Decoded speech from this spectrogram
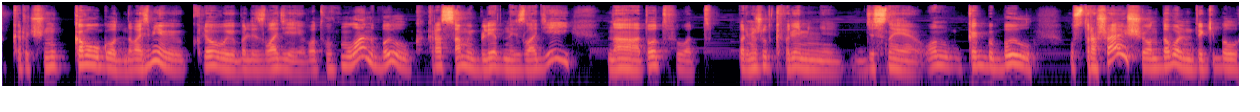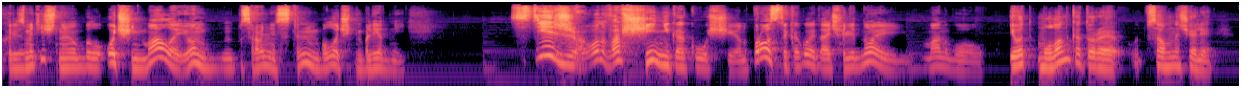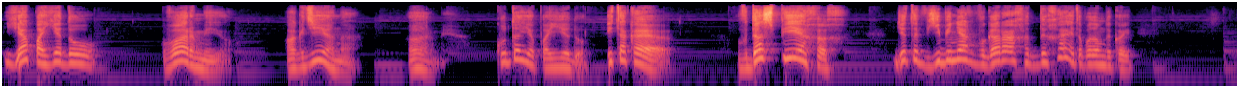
короче, ну, кого угодно возьми, клевые были злодеи. Вот в Мулан был как раз самый бледный злодей на тот вот промежуток времени Диснея. Он как бы был устрашающий, он довольно-таки был харизматичный, его было очень мало, и он по сравнению с остальными был очень бледный. Здесь же он вообще никакущий, он просто какой-то очередной монгол. И вот Мулан, которая в самом начале, я поеду в армию. А где она? Армия. Куда я поеду? И такая, в доспехах, где-то в ебенях в горах отдыхает, а потом такой,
